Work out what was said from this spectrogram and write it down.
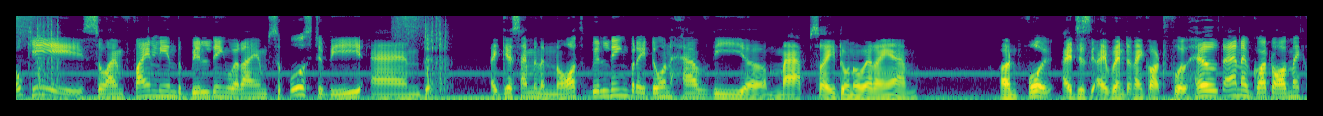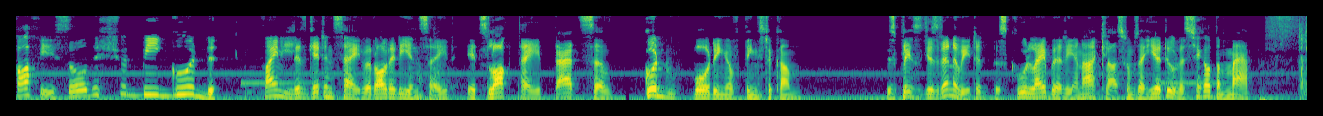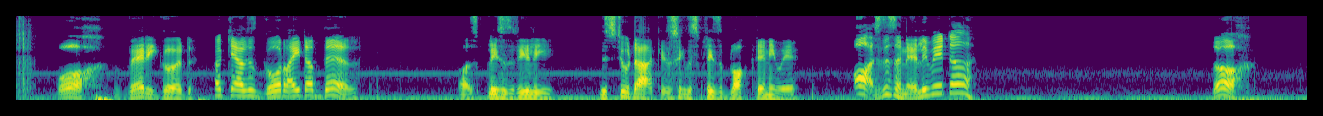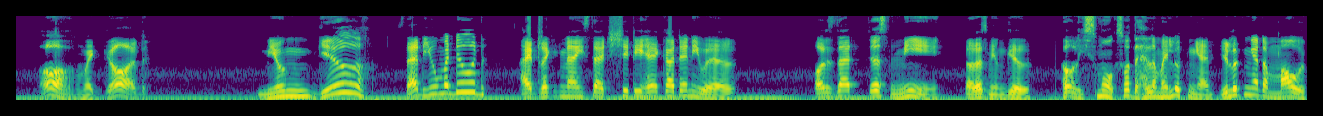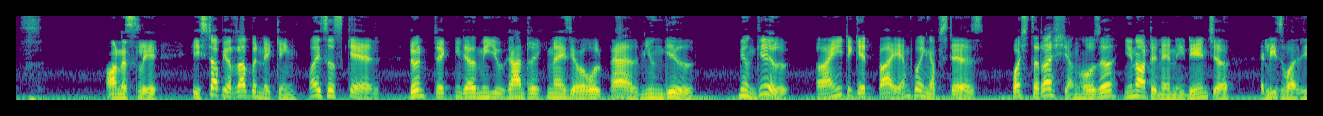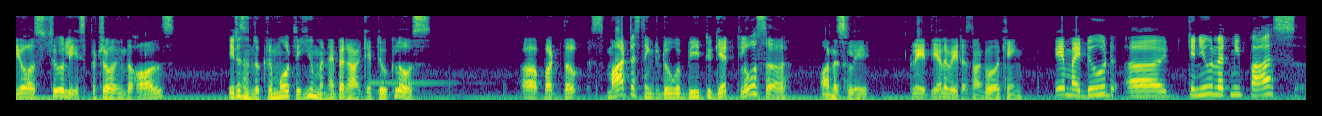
Okay, so I'm finally in the building where I am supposed to be, and I guess I'm in the north building, but I don't have the uh, map, so I don't know where I am. I just I went and I got full health, and I've got all my coffee, so this should be good. Finally, let's get inside. We're already inside. It's locked tight. That's a good boding of things to come. This place is just renovated. The school library and our classrooms are here too. Let's check out the map. Oh, very good. Okay, I'll just go right up there. Oh, this place is really. It's too dark. It's like this place is blocked anyway. Oh, is this an elevator? Oh. Oh my god. Myung Gil? Is that you, my dude? I'd recognize that shitty haircut anywhere. Or is that just me? No, that's Myung Gil. Holy smokes, what the hell am I looking at? You're looking at a mouth. Honestly. Hey, stop your rubbernecking. Why so scared? Don't take me tell me you can't recognize your old pal, Myung Gil. Myung Gil? Uh, I need to get by. I'm going upstairs. What's the rush, young hoser? You're not in any danger. At least while yours truly is patrolling the halls. He doesn't look remotely human. I better not get too close. Uh, but the smartest thing to do would be to get closer, honestly. Great, the elevator's not working. Hey, my dude, uh, can you let me pass?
